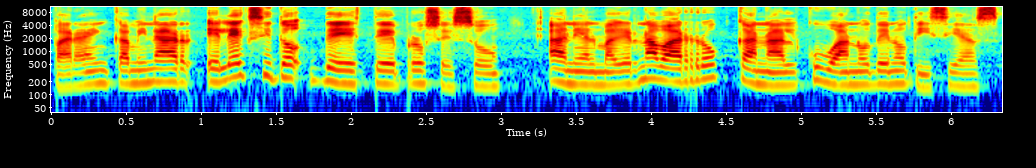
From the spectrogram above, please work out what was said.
para encaminar el éxito de este proceso. Ani Almaguer Navarro, Canal Cubano de Noticias.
